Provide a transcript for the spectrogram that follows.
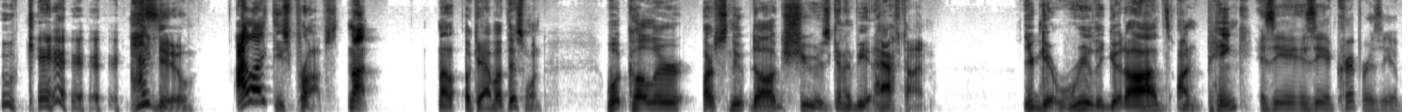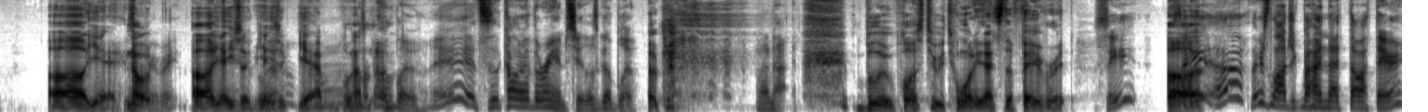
Who cares? I do. I like these props. Not, not okay. How about this one? What color are Snoop Dogg's shoes going to be at halftime? You can get really good odds on pink. Is he is he a crip or is he a Uh, yeah, no, right? uh, yeah, he's a, yeah, he's a, yeah, Uh, blue, I don't know. Blue. Eh, it's the color of the Rams too. Let's go blue. Okay, Why not? blue plus two twenty. That's the favorite. See? Uh, See? Oh, there's logic behind that thought there.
